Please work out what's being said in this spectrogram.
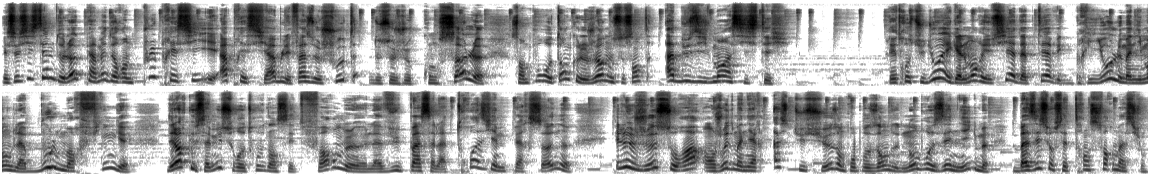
et ce système de log permet de rendre plus précis et appréciable les phases de shoot de ce jeu console, sans pour autant que le joueur ne se sente abusivement assisté. Retro Studio a également réussi à adapter avec brio le maniement de la boule morphing, dès lors que Samus se retrouve dans cette forme, la vue passe à la troisième personne, et le jeu saura en jouer de manière astucieuse en proposant de nombreuses énigmes basées sur cette transformation.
